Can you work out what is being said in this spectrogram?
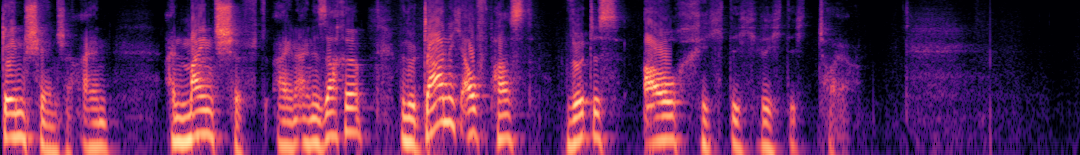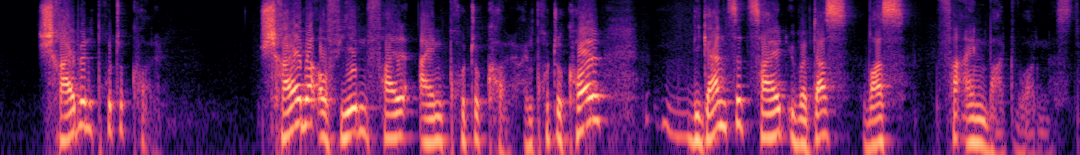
Game Changer, ein, ein Mindshift, ein, eine Sache. Wenn du da nicht aufpasst, wird es auch richtig, richtig teuer. Schreibe ein Protokoll. Schreibe auf jeden Fall ein Protokoll. Ein Protokoll die ganze Zeit über das, was vereinbart worden ist.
